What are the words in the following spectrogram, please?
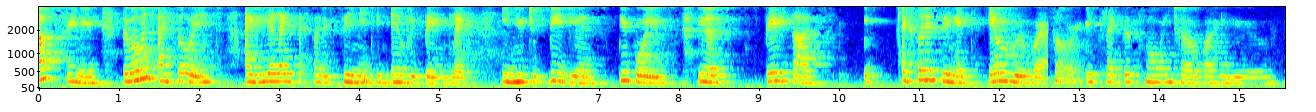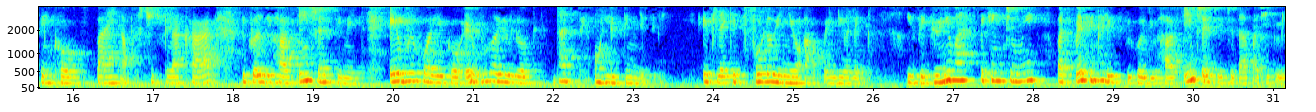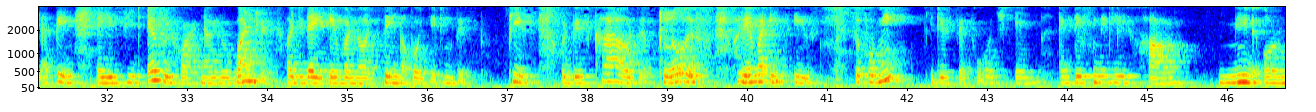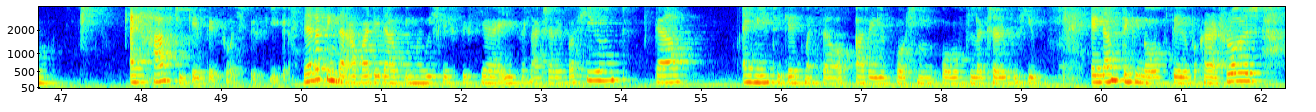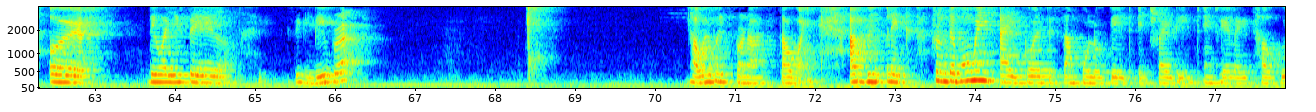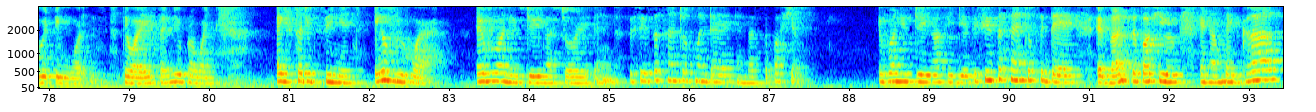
I've seen it. The moment I saw it I realized I started seeing it in everything like in YouTube videos people's you know status I started seeing it everywhere. So it's like this moment where you think of buying a particular car because you have interest in it. Everywhere you go, everywhere you look, that's the only thing you see. It's like it's following you up and you're like, is the universe speaking to me? But basically it's because you have interest into that particular thing. Now you see it everywhere. Now you're wondering, why did I ever not think about getting this piece or this car or this clothes whatever it is so for me it is this watch and i definitely have need or I have to get this watch this year. The other thing that I've added up in my wish list this year is a luxury perfume. Girl, I need to get myself a real bottle of luxury perfume. And I'm thinking of the Baccarat Rouge or the YSL, is it Libra? However it's pronounced, that one. I've been like, from the moment I got the sample of it and tried it and realized how good it was, the YSL Libra one, I started seeing it everywhere everyone is doing a story and this is the scent of my day and that's the perfume. Everyone is doing a video this is the scent of the day and that's the perfume. And i'm like girl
